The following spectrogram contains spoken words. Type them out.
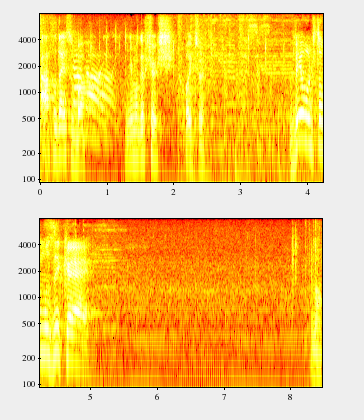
A to daj suba. Nie mogę wsiąść, ojcze. Wyłącz tą muzykę! No,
